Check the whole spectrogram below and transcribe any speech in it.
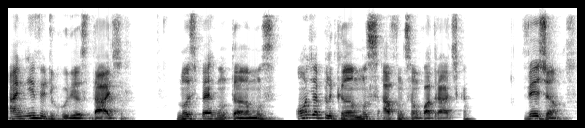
A nível de curiosidade, nos perguntamos onde aplicamos a função quadrática. Vejamos,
